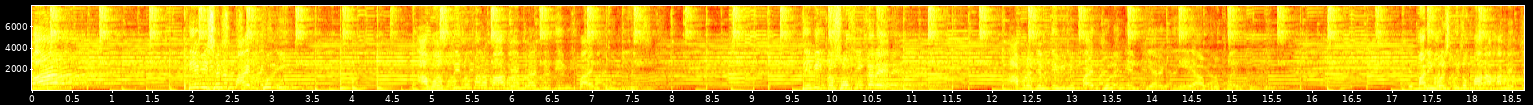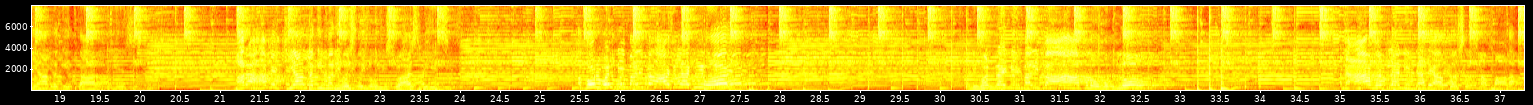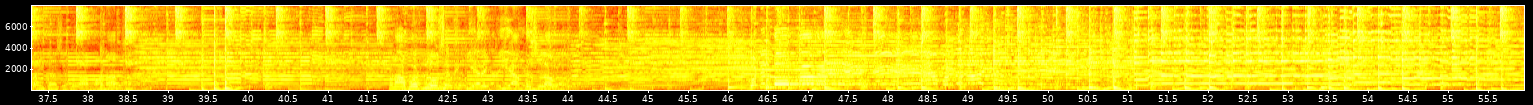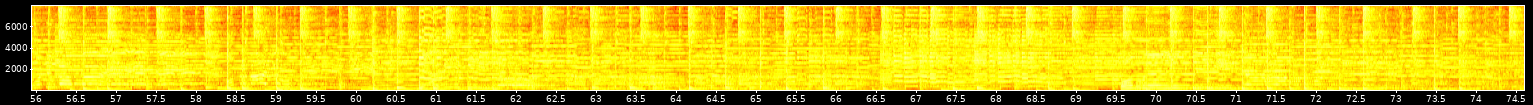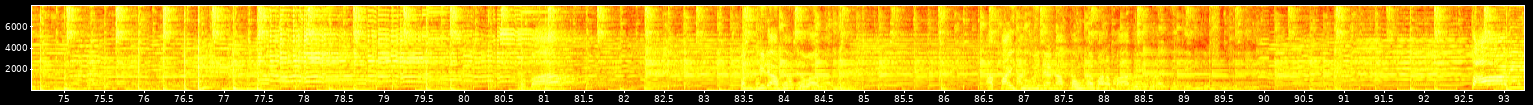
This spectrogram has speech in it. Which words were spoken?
પણ દેવી છે ને પાયર ખુલી આ વસ્તીનું મારા બાપ હેમરાજની દેવી પાયર ખુલી છે. દેવી કસોટી કરે. આપણે જેમ દેવીનું પાયર ખુલે ને એમ ક્યારેક એ આપણું પાયર ખુલે? કે મારી વસ્તીનો મારા સામે ક્યાં લગી તાર રહીએ છે? મારા સામે ક્યાં લગી મારી વસ્તીનો વિશ્વાસ રહીએ છે? અગોર વનની માલિકા આગ લાગી હોય અને વનરાયની માલિકા આ આપણો વડલો. અને આ વડલાની ડાળે આ બસના માળા પાયદા છે ભલા માણસ. પણ આ વડલો છે ને ક્યારે કી આ બસલાવને વડલો કહે કે બાપ પંખીડા હું જવાબ દે આ પાયખું વિનાના પહોળા મારા બાપ હેમરાજની દેવીને શું તાર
